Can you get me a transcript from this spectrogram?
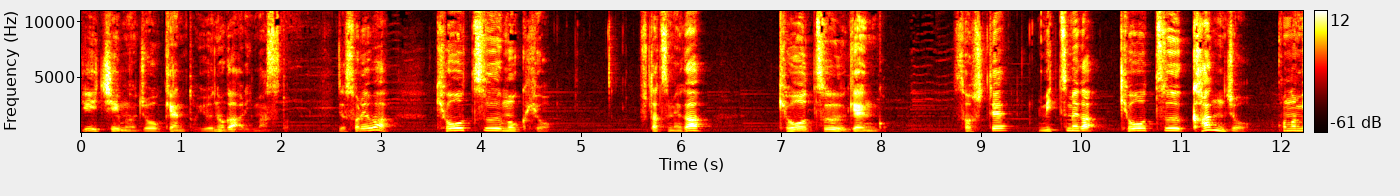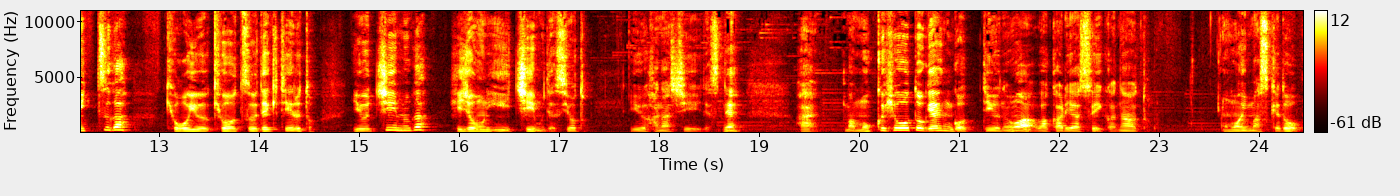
いいチームの条件というのがありますと。でそれは共通目標。2つ目が共通言語。そして3つ目が共通感情。この3つが共有共通できているというチームが非常にいいチームですよという話ですね。はいまあ、目標と言語っていうのは分かりやすいかなと思いますけど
